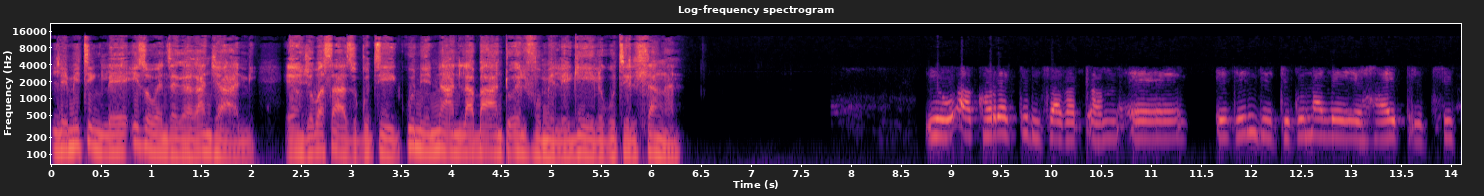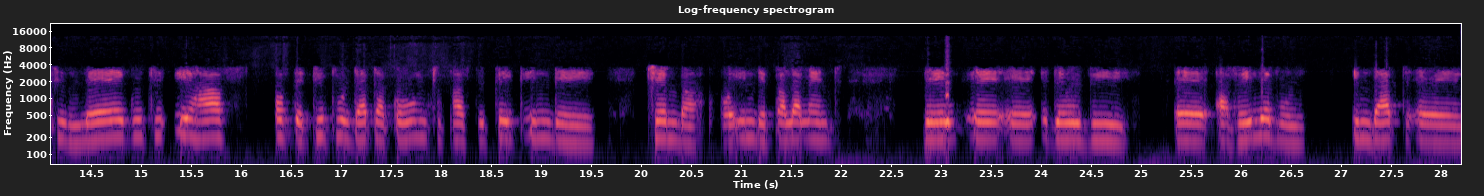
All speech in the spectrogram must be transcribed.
le meeting le izowenzeka kanjani? Eh njoba sazi ukuthi kunenani labantu elivumelekile ukuthi lihlangane. You are correct msakadam eh izindidi kunale hybrid sitting le ukuthi i half of the people that are going to participate in the chamber or in the parliament they uh, uh, they will be uh, available in that uh,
